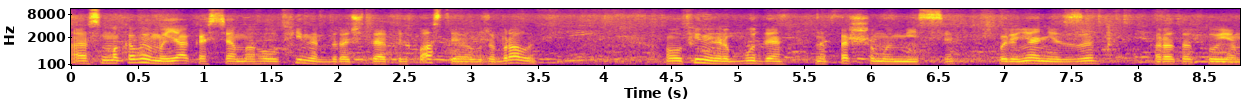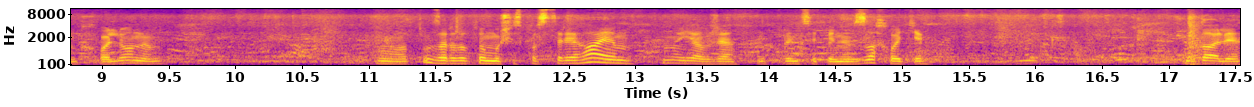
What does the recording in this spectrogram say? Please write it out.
А смаковими якостями Goldfinger, до речі, треба підкласти, його вже брали. Goldfinger буде на першому місці в порівнянні з рататуєм хвальоним. От, ну, за рататуєм ми ще спостерігаємо, ну я вже в принципі не в захваті. Далі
